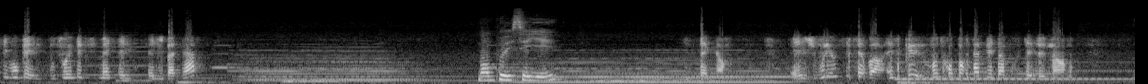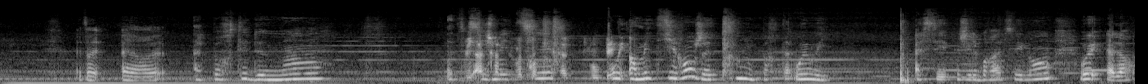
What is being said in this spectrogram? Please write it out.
S'il vous plaît, vous souhaitez que je mette cél- célibataire Bon, on peut essayer. D'accord. Et je voulais aussi savoir, est-ce que votre portable est à portée de main? Attendez, alors, euh, à portée de main. Attends, Oui, si je m'étire. Oui, en m'étirant, j'atteins mon portable. Oui, oui. Assez, j'ai le bras assez grand. Oui, alors,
